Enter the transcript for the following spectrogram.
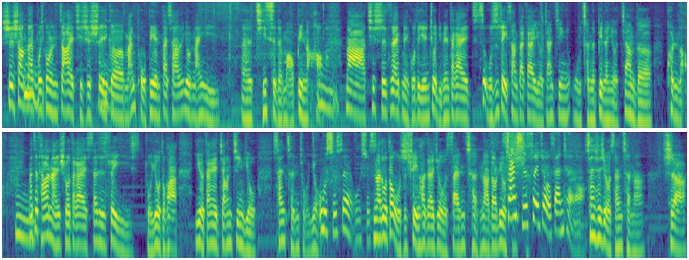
事实上，在勃起功能障碍其实是一个蛮普遍，但是它又难以呃起始的毛病了哈。那其实，在美国的研究里面，大概是五十岁以上，大概有将近五成的病人有这样的困扰。嗯，那在台湾来说，大概三十岁以左右的话，也有大概将近有三成左右。五十岁，五十岁。那如果到五十岁以后，大概就有三成。那到六十，三十岁就有三成哦。三十就有三成啊。是啊，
